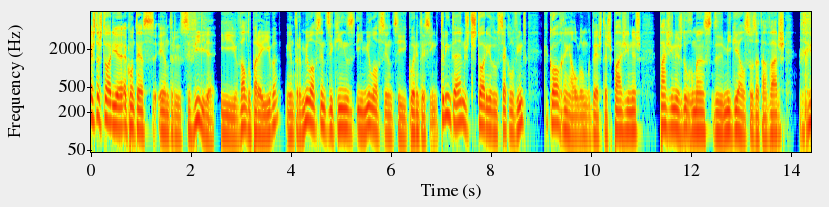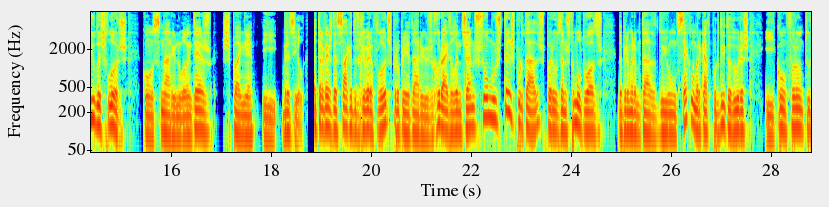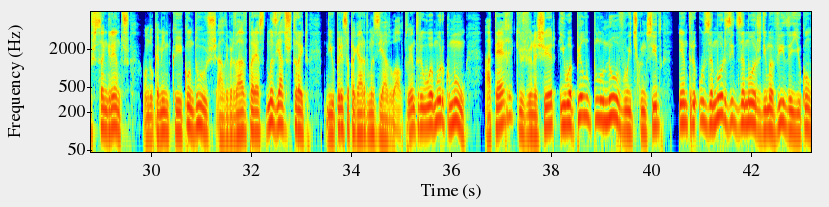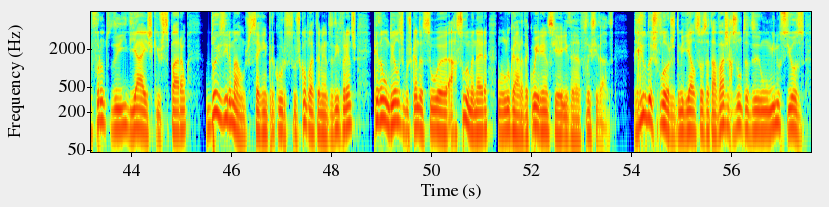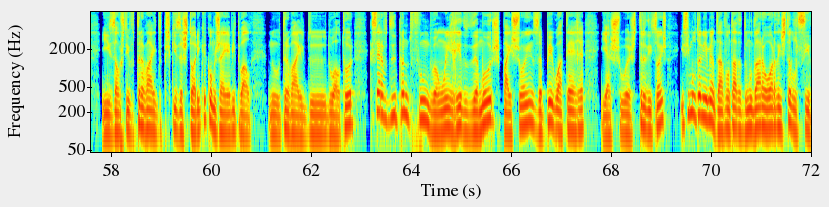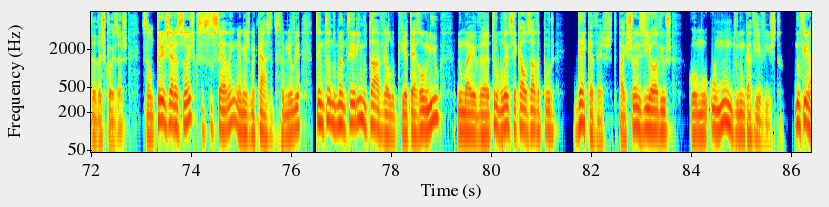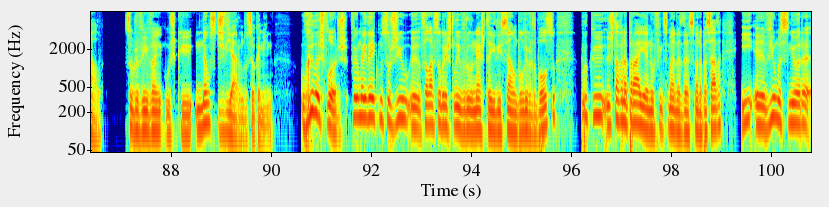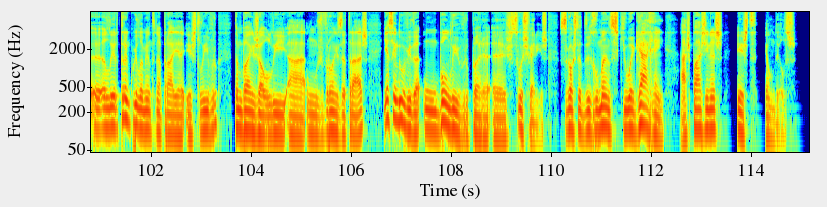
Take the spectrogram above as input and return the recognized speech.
Esta história acontece entre Sevilha e Val do Paraíba, entre 1915 e 1945. 30 anos de história do século XX que correm ao longo destas páginas, páginas do romance de Miguel Sousa Tavares, Rio das Flores, com cenário no Alentejo, Espanha e Brasil. Através da saga dos Ribeira Flores, proprietários rurais alentejanos, somos transportados para os anos tumultuosos da primeira metade de um século marcado por ditaduras e confrontos sangrentos, onde o caminho que conduz à liberdade parece demasiado estreito e o preço a pagar demasiado alto. Entre o amor comum à terra que os viu nascer e o apelo pelo novo e desconhecido, entre os amores e desamores de uma vida e o confronto de ideais que os separam, Dois irmãos seguem percursos completamente diferentes, cada um deles buscando a sua, à sua maneira o lugar da coerência e da felicidade. Rio das Flores, de Miguel Sousa Tavares, resulta de um minucioso e exaustivo trabalho de pesquisa histórica, como já é habitual no trabalho de, do autor, que serve de pano de fundo a um enredo de amores, paixões, apego à terra e às suas tradições e, simultaneamente, à vontade de mudar a ordem estabelecida das coisas. São três gerações que se sucedem na mesma casa de família, tentando manter imutável o que a terra uniu no meio da turbulência causada por décadas de paixões e ódios como o mundo nunca havia visto. No final, sobrevivem os que não se desviaram do seu caminho. O Rio das Flores foi uma ideia que me surgiu eh, falar sobre este livro nesta edição do Livro de Bolso, porque estava na praia no fim de semana da semana passada e uh, vi uma senhora uh, a ler tranquilamente na praia este livro. Também já o li há uns verões atrás e é sem dúvida um bom livro para as suas férias. Se gosta de romances que o agarrem às páginas, este é um deles.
